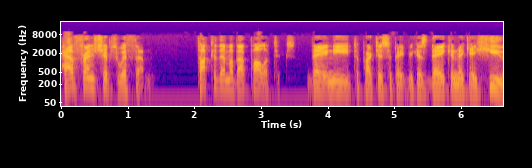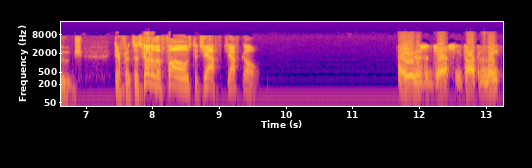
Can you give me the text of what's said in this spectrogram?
have friendships with them, talk to them about politics. They need to participate because they can make a huge difference. Let's go to the phones to Jeff. Jeff, go. Hey, this is Jess. You talking to me?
